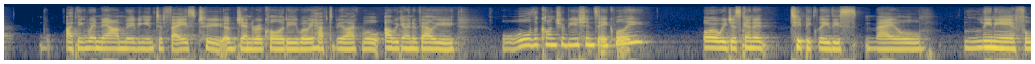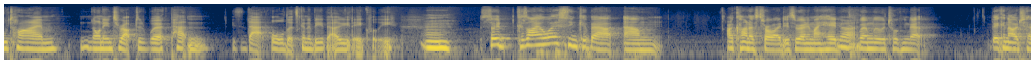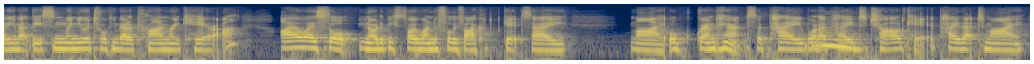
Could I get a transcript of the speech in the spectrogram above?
I think we're now moving into phase two of gender equality where we have to be like, well, are we going to value all the contributions equally? Or are we just going to typically this male, linear, full time, non interrupted work pattern? Is that all that's going to be valued equally? Mm. So, because I always think about, um, I kind of throw ideas around in my head Right. when we were talking about, Beck and I were chatting about this, and when you were talking about a primary carer, I always thought, you know, it'd be so wonderful if I could get, say, my or grandparents, so pay what I paid to childcare, pay that to my,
